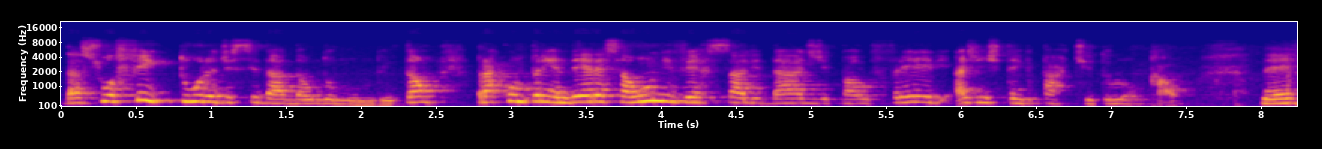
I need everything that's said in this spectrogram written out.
da sua feitura de cidadão do mundo. Então, para compreender essa universalidade de Paulo Freire, a gente tem que partir do local né?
